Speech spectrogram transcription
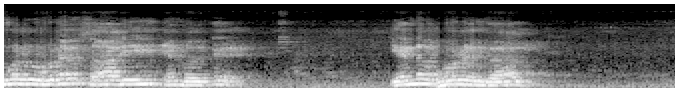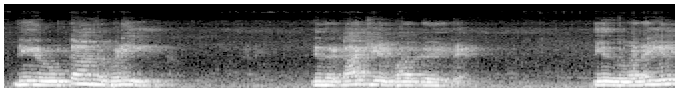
உங்கள் உடல் சாதி என்பதற்கு என்ன பொருள் என்றால் நீங்கள் உட்கார்ந்தபடி இந்த காட்சியை பார்க்கிறீர்கள். இது வரையில்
